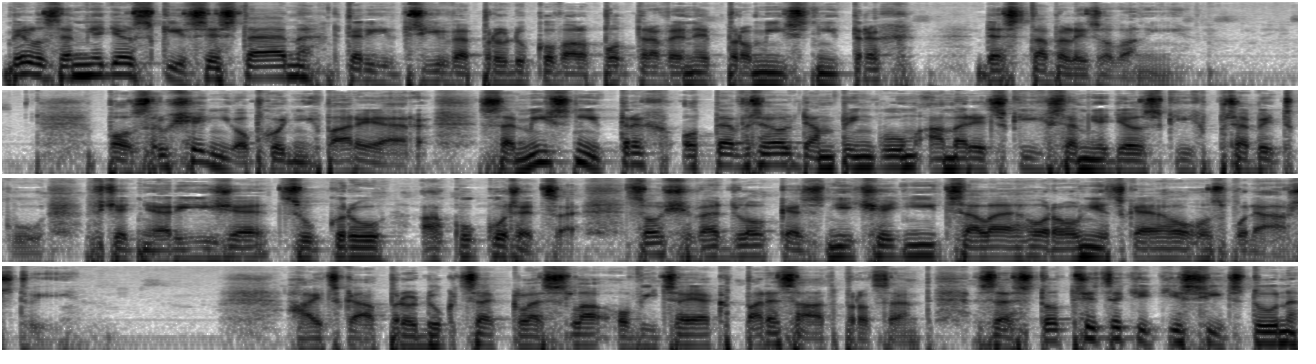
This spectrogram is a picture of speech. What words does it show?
byl zemědělský systém, který dříve produkoval potraviny pro místní trh, destabilizovaný. Po zrušení obchodních bariér se místní trh otevřel dumpingům amerických zemědělských přebytků, včetně rýže, cukru a kukuřice, což vedlo ke zničení celého rolnického hospodářství. Hajská produkce klesla o více jak 50%, ze 130 tisíc tun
